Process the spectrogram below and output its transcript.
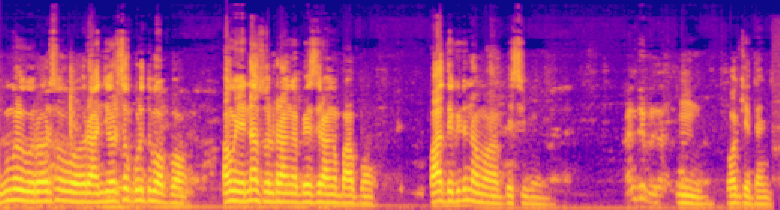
இவங்களுக்கு ஒரு வருஷம் ஒரு அஞ்சு வருஷம் கொடுத்து பார்ப்போம். அவங்க என்ன சொல்கிறாங்க பேசுகிறாங்க பார்ப்போம். பார்த்துக்கிட்டு நம்ம பேசிக்குவோம். நன்றி ம் ஓகே தேங்க்ஸ்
